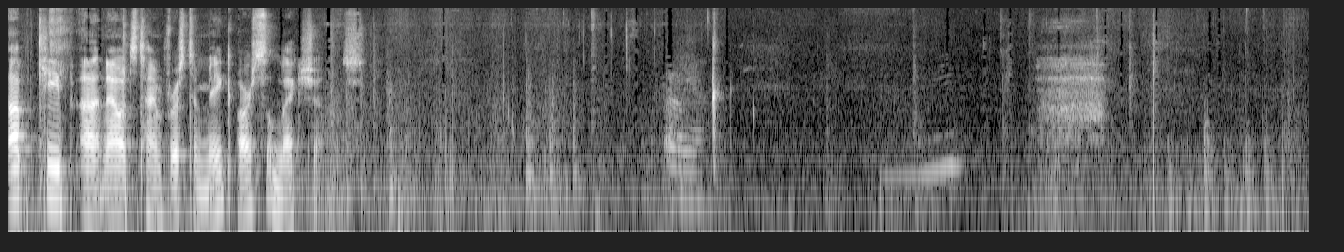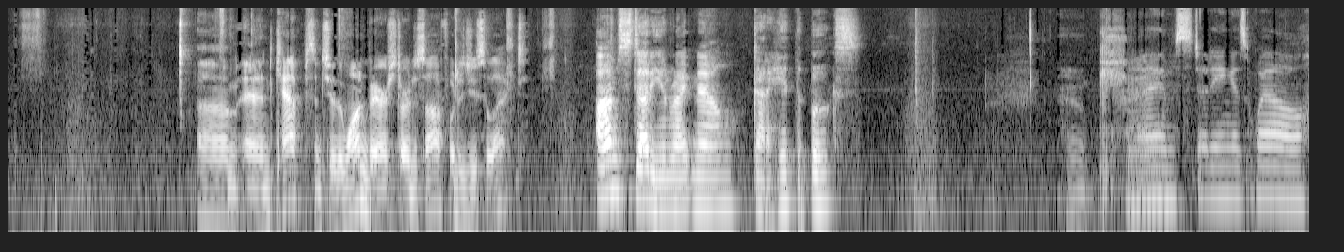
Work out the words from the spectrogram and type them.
upkeep. Uh, now it's time for us to make our selections. Oh yeah. Um, and Cap, since you're the wand bearer, start us off. What did you select? I'm studying right now. Gotta hit the books. Okay. I'm studying as well.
